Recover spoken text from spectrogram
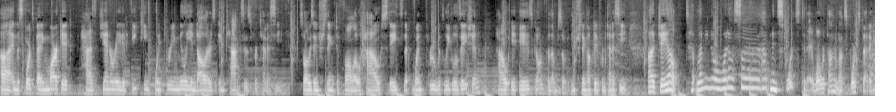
Uh, and the sports betting market has generated $18.3 million in taxes for Tennessee. So always interesting to follow how states that went through with legalization, how it is going for them. So interesting update from Tennessee. Uh, JL, t- let me know what else uh, happened in sports today while we're talking about sports betting.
